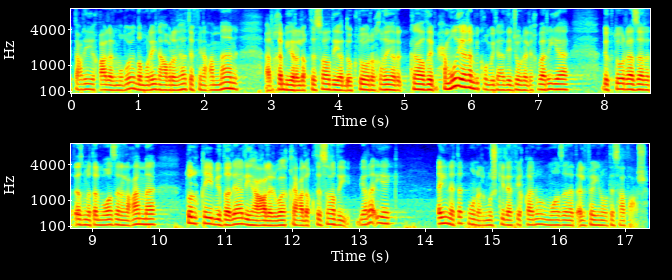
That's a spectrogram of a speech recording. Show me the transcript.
للتعليق على الموضوع. ينضم إلينا عبر الهاتف من عمان الخبير الاقتصادي الدكتور خضير كاظم حمودي. أهلا بكم إلى هذه الجولة الإخبارية. دكتور لا زالت أزمة الموازنة العامة تلقي بظلالها على الواقع الاقتصادي. برأيك أين تكمن المشكلة في قانون موازنة 2019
